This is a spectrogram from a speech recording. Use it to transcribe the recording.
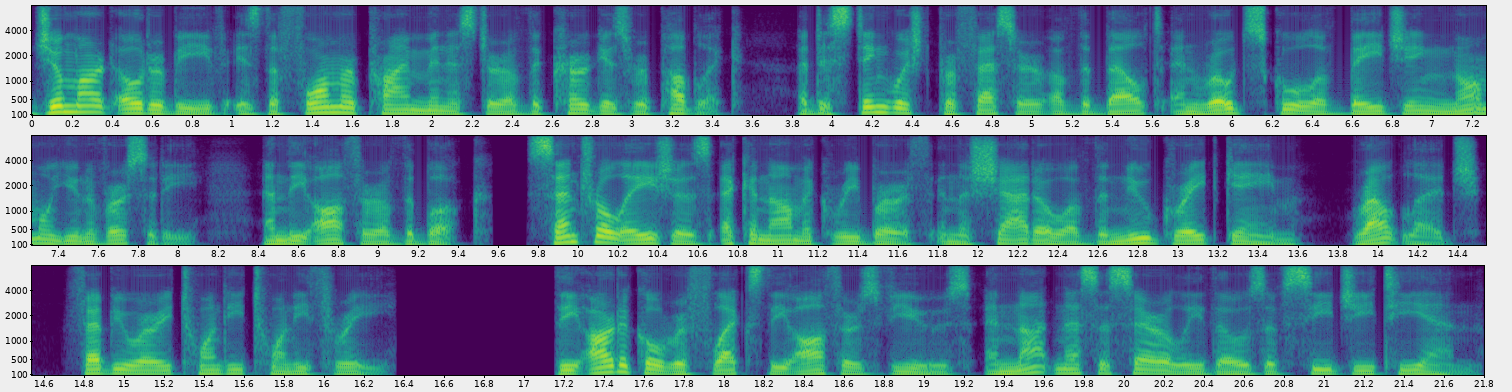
Djoomart Otorbaev is the former Prime Minister of the Kyrgyz Republic, a distinguished professor of the Belt and Road School of Beijing Normal University, and the author of the book, Central Asia's Economic Rebirth in the Shadow of the New Great Game, Routledge, February 2023. The article reflects the author's views and not necessarily those of CGTN.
